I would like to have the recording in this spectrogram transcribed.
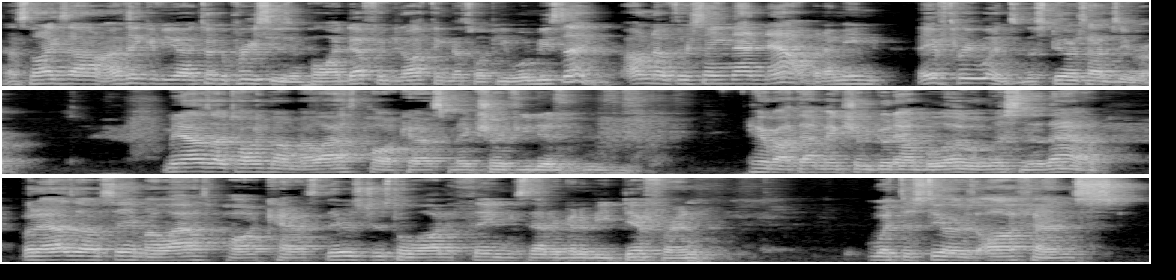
That's not exactly. I think if you I took a preseason poll, I definitely do not think that's what people would be saying. I don't know if they're saying that now, but I mean they have three wins and the Steelers have zero. I mean, as I talked about in my last podcast, make sure if you didn't hear about that, make sure to go down below and listen to that. But as I was saying in my last podcast, there's just a lot of things that are going to be different with the Steelers' offense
